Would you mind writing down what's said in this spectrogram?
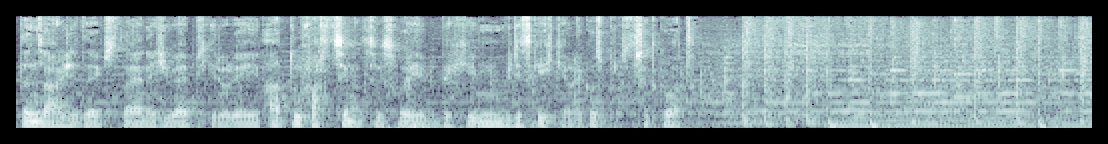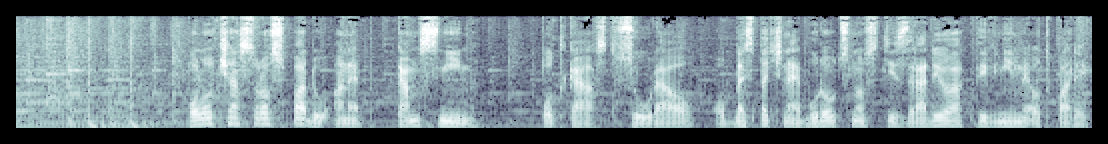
ten zážitek z té neživé přírody a tu fascinaci svoji bych jim vždycky chtěl jako zprostředkovat. Poločas rozpadu a neb kam s ním. Podcast Surao o bezpečné budoucnosti s radioaktivními odpady.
